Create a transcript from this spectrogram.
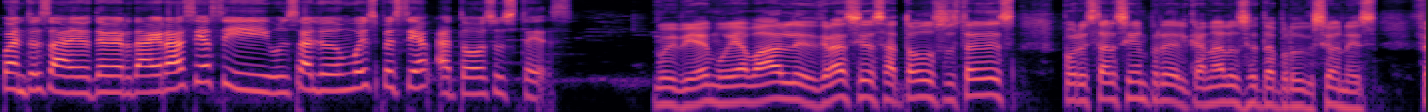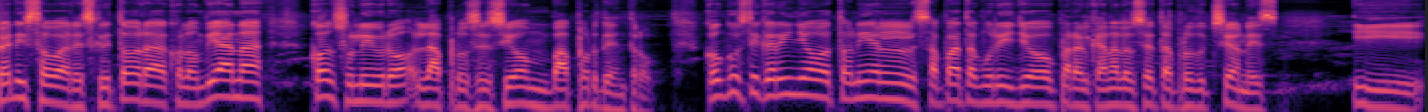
¿Cuántos años? De verdad, gracias y un saludo muy especial a todos ustedes. Muy bien, muy amables. Gracias a todos ustedes por estar siempre del canal Z Producciones. Félix Tobar, escritora colombiana, con su libro La procesión va por dentro. Con gusto y cariño, Toniel Zapata Murillo para el canal Z Producciones y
